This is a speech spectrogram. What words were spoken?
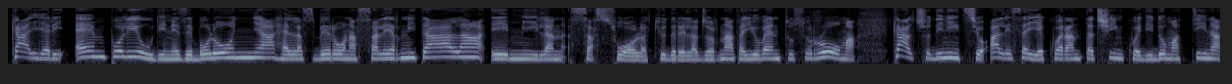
Cagliari-Empoli, Udinese-Bologna, Hellas-Verona-Salernitana e Milan-Sassuolo a chiudere la giornata Juventus-Roma, calcio d'inizio alle 6.45 di domattina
